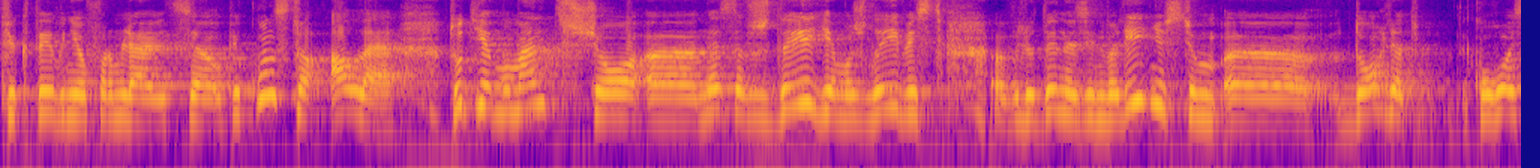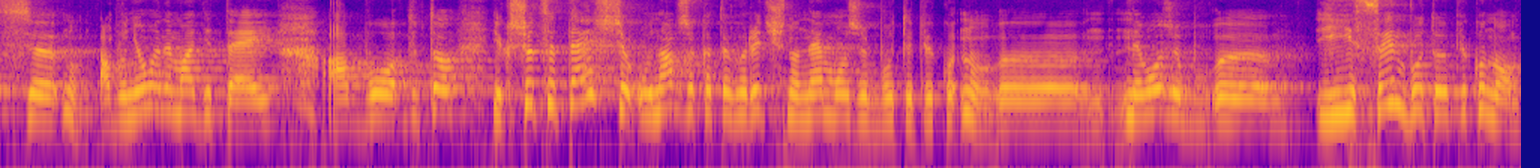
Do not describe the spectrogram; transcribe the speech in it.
фіктивні оформляються опікунства. Але тут є момент, що е, не завжди є можливість е, в людини з інвалідністю е, догляд когось, е, ну або в нього нема дітей, або тобто, якщо це те, що вона вже категорично не може бути опіку, ну, е, не може е, її син бути опікуном.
